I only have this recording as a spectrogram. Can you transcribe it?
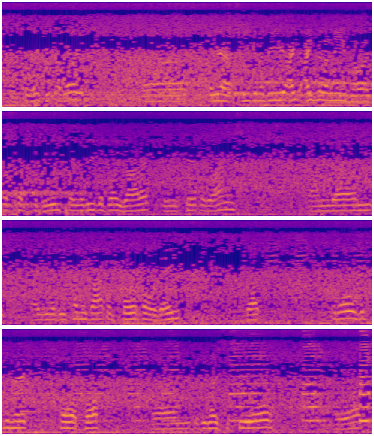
That's the way go. Uh, yeah, we're going to be, I, I'm going to leave now, I've got to do. So I'm going to leave the boys at it, we take the lands. And um, I'm going to be coming back on fourth all day. But those that can make four o'clock, um, it'd be nice to see you all. Alright,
